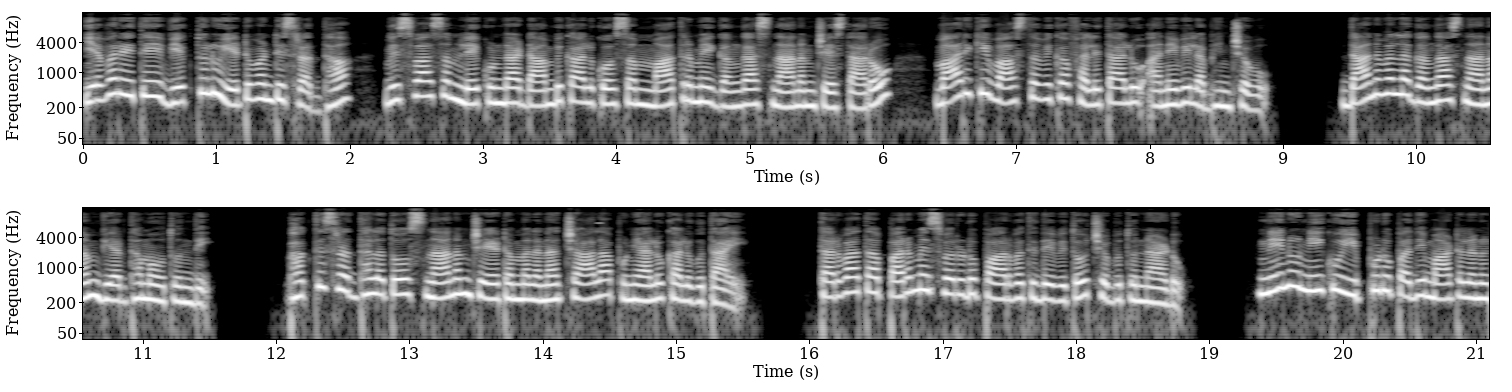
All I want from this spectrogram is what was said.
ఎవరైతే వ్యక్తులు ఎటువంటి శ్రద్ధ విశ్వాసం లేకుండా డాంబికాల కోసం మాత్రమే గంగా స్నానం చేస్తారో వారికి వాస్తవిక ఫలితాలు అనేవి లభించవు. దానివల్ల గంగా స్నానం వ్యర్థమవుతుంది. భక్తి శ్రద్ధలతో స్నానం చేయటం వలన చాలా పుణ్యాలు కలుగుతాయి. తర్వాత పరమేశ్వరుడు పార్వతీదేవితో చెబుతున్నాడు. నేను నీకు ఇప్పుడు పది మాటలను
